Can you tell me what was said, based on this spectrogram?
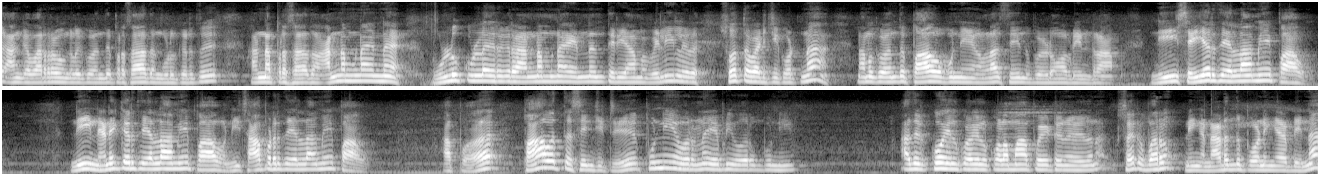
அங்கே வர்றவங்களுக்கு வந்து பிரசாதம் கொடுக்கறது அன்னப்பிரசாதம். அன்னம்னா என்ன? உள்ளுக்குள்ளே இருக்கிற அன்னம்னா என்னன்னு தெரியாமல் வெளியில் சோத்தை வடித்து கொட்டினா நமக்கு வந்து பாவ புண்ணியங்கள்லாம் சேர்ந்து போயிடும் அப்படின்றான். நீ செய்கிறது எல்லாமே பாவம். நீ நினைக்கிறது எல்லாமே பாவம். நீ சாப்பிட்றது எல்லாமே பாவம். அப்போ பாவத்தை செஞ்சுட்டு புண்ணியம் வரும்னா எப்படி வரும் புண்ணியம்? அது கோயில் கோயில் குளமாக போயிட்டு எழுதுனா சரி வரும். நீங்கள் நடந்து போனீங்க அப்படின்னா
